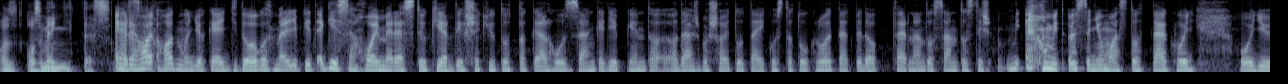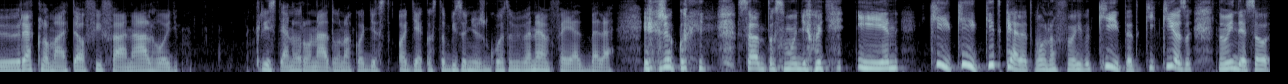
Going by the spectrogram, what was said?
az, az mennyit tesz. Erre ha, hadd mondjak egy dolgot, mert egyébként egészen hajmeresztő kérdések jutottak el hozzánk egyébként a adásba sajtótájékoztatókról, tehát például Fernando santos is, amit összenyomasztották, hogy, hogy ő reklamálta a FIFA-nál, hogy Cristiano Ronaldónak adják azt a bizonyos gólt, amiben nem fejelt bele. És akkor így Santos mondja, hogy én ki, ki, kit kellett volna fölhívni, ki, tehát ki, ki az, na mindegy, szóval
